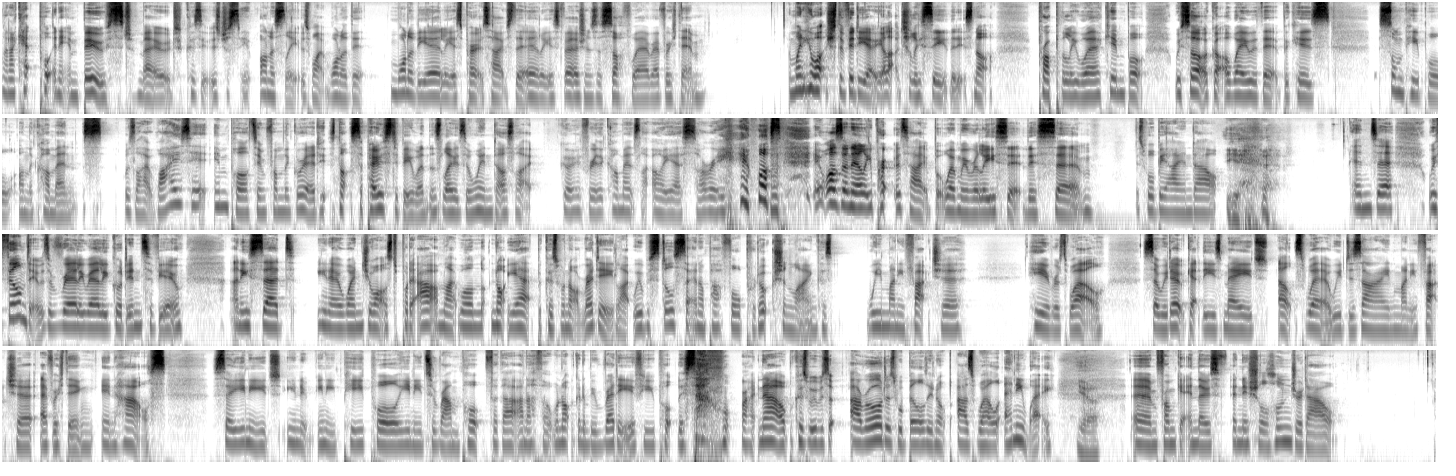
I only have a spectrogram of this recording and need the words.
And I kept putting it in boost mode because it was just, it, honestly, it was like one of the one of the earliest prototypes, the earliest versions of software, everything. And when you watch the video, you'll actually see that it's not properly working. But we sort of got away with it because some people on the comments was like, "Why is it importing from the grid? It's not supposed to be when there's loads of wind." I was like, going through the comments, like, "Oh yeah, sorry, it was it was an early prototype, but when we release it, this um this will be ironed out." Yeah. And uh, we filmed it. It was a really, really good interview. And he said, you know, when do you want us to put it out? I'm like, well, n- not yet because we're not ready. Like, we were still setting up our full production line because we manufacture here as well. So we don't get these made elsewhere. We design, manufacture everything in house. So you need you know you need people. You need to ramp up for that. And I thought we're not going to be ready if you put this out right now because we was our orders were building up as well anyway. Yeah. Um, from getting those initial hundred out.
